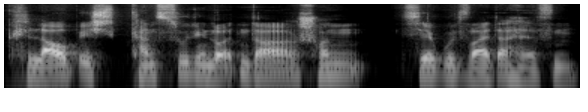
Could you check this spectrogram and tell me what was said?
glaube ich, kannst du den Leuten da schon sehr gut weiterhelfen.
